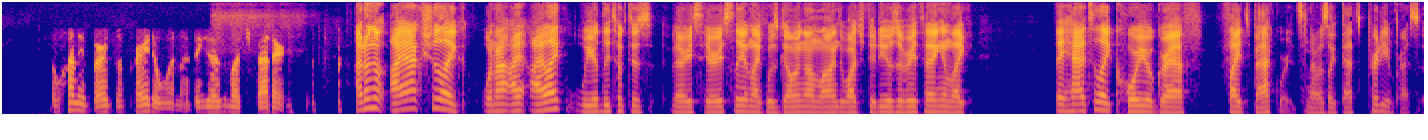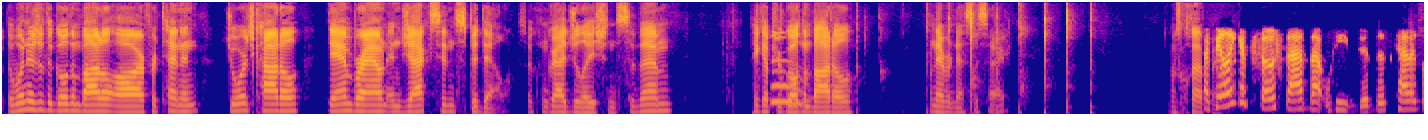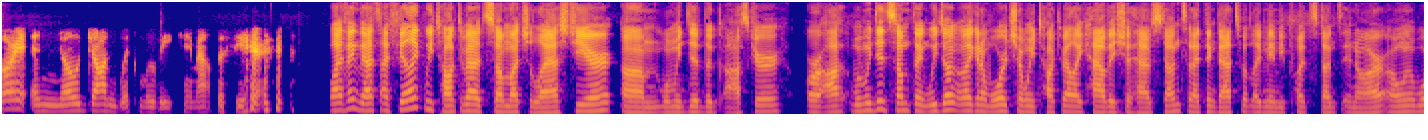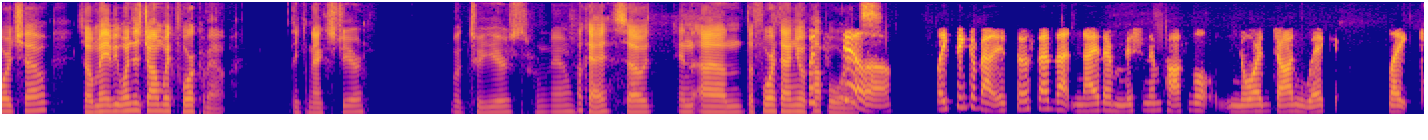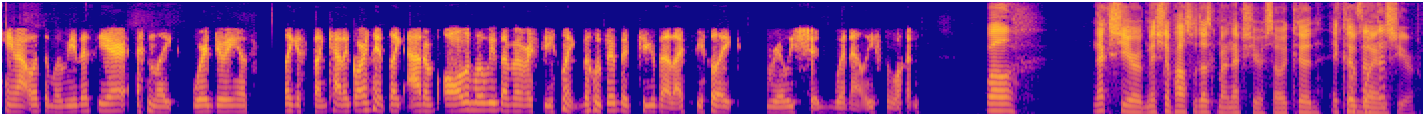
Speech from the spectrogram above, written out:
The wanted Birds of Prey to win. I think it was much better. I don't know. I actually like when I, I I like weirdly took this very seriously and like was going online to watch videos of everything and like they had to like choreograph fights backwards and I was like that's pretty impressive. The winners of the Golden Bottle are for Tenet, George Cottle, Dan Brown, and Jackson Spadell. So congratulations to them. Pick up your Golden Bottle whenever necessary. Let's I feel like it's so sad that we did this category and no John Wick movie came out this year. Well, I think that's. I feel like we talked about it so much last year um, when we did the Oscar or uh, when we did something. We did like an award show. and We talked about like how they should have stunts, and I think that's what like made me put stunts in our own award show. So maybe when does John Wick Four come out? I think next year. What, two years from now? Okay, so in um, the fourth annual but Pop Awards. like think about it. It's so sad that neither Mission Impossible nor John Wick like came out with a movie this year, and like we're doing a like a stunt category. And it's like out of all the movies I've ever seen, like those are the two that I feel like really should win at least one. Well, next year Mission Impossible does come out next year, so it could it could Comes out win. this year.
